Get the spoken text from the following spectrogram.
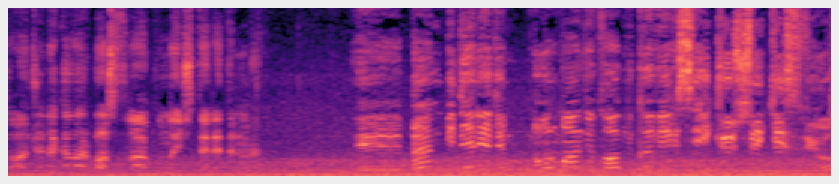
Daha önce ne kadar bastın abi bunda hiç denedin mi? E, ben bir denedim. Normalde fabrika verisi 208 diyor.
